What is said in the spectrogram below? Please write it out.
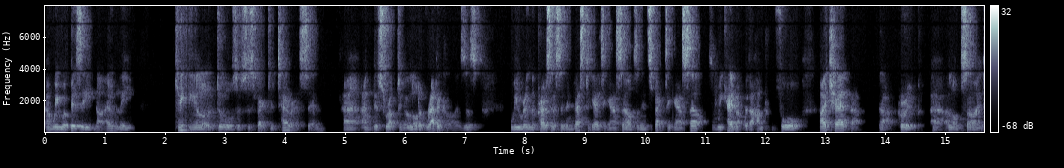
And we were busy not only kicking a lot of doors of suspected terrorists in uh, and disrupting a lot of radicalizers, we were in the process of investigating ourselves and inspecting ourselves. And we came up with 104. I chaired that that group uh, alongside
